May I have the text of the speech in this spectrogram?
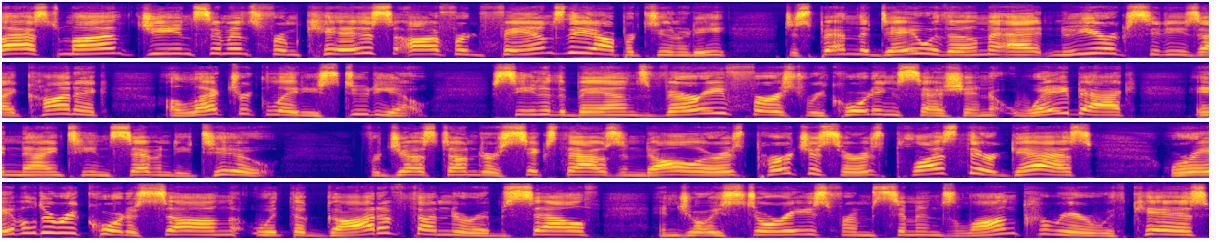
Last month, Gene Simmons from Kiss offered fans the opportunity to spend the day with him at New York City's iconic Electric Lady Studio, scene of the band's very first recording session way back in 1972. For just under $6,000, purchasers plus their guests were able to record a song with the God of Thunder himself, enjoy stories from Simmons' long career with Kiss,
